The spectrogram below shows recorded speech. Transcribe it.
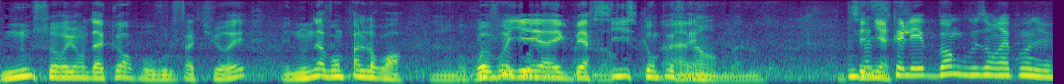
nous serions d'accord pour vous le facturer, mais nous n'avons pas le droit. Ah non. Revoyez avec Bercy Non. ce qu'on peut Ah faire. non, bah c'est ce que les banques vous ont répondu.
